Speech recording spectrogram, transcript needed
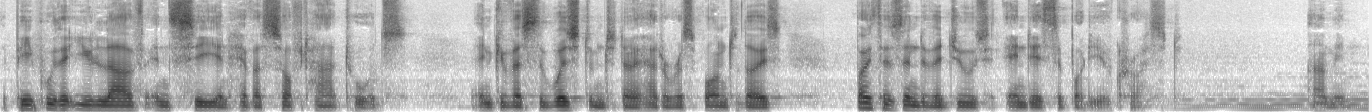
the people that you love and see and have a soft heart towards, and give us the wisdom to know how to respond to those, both as individuals and as the body of Christ. Amen.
